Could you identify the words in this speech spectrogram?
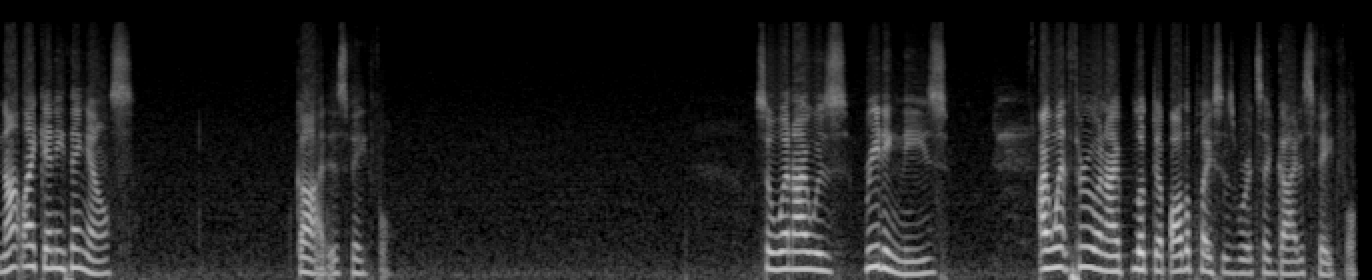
Not like anything else. God is faithful. So when I was reading these, I went through and I looked up all the places where it said God is faithful.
